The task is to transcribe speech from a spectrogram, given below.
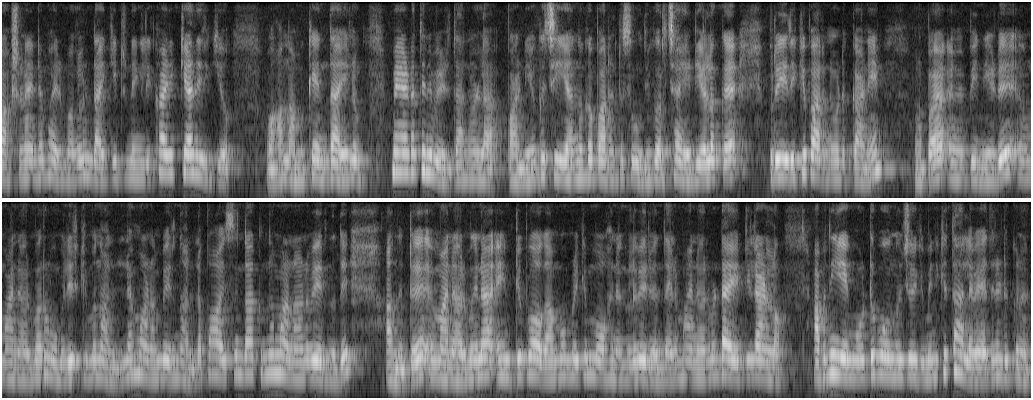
ഭക്ഷണം എന്റെ മരുമകൾ ഉണ്ടാക്കിയിട്ടുണ്ടെങ്കിൽ കഴിക്കാതിരിക്കുമോ വാ നമുക്ക് എന്തായാലും മേഡത്തിന് വീഴ്ത്താനുള്ള പണിയൊക്കെ ചെയ്യാമെന്നൊക്കെ പറഞ്ഞിട്ട് ശ്രുതി കുറച്ച് ഐഡിയകളൊക്കെ പ്രീതിക്ക് പറഞ്ഞു കൊടുക്കുകയാണേ. അപ്പോൾ പിന്നീട് മനോരമ റൂമിലിരിക്കുമ്പോൾ നല്ല മണം വരും നല്ല പായസം ഉണ്ടാക്കുന്ന മണമാണ് വരുന്നത്. എന്നിട്ട് മനോരമ ഇങ്ങനെ എനിക്ക് പോകാൻ പോകുമ്പോഴേക്കും മോഹനങ്ങൾ വരും. എന്തായാലും മനോരമ ഡയറ്റിലാണല്ലോ. അപ്പോൾ നീ എങ്ങോട്ട് പോകുന്നു ചോദിക്കുമ്പോൾ എനിക്ക് തലവേദന എടുക്കണം.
